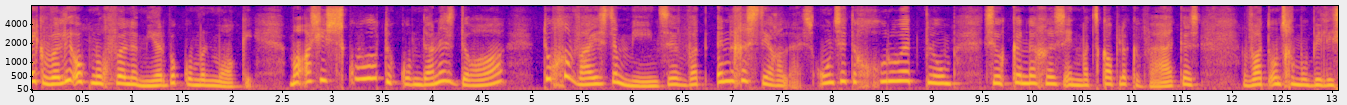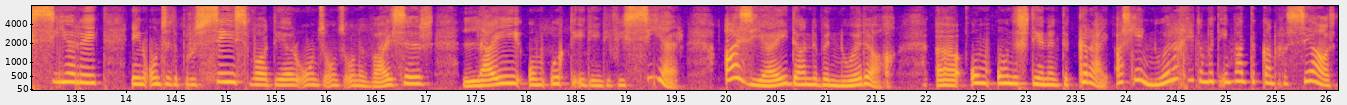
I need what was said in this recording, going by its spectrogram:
Ek wil nie ook nog vir hulle meer bekommer maak nie. Maar as jy skool toe kom, dan is daar toegewyde mense wat ingestel is. Ons het 'n groot klomp sielkundiges en maatskaplike werkers wat ons gemobiliseer het en ons het 'n proses waardeur ons ons onderwysers lei om ook te identifiseer as jy dan benodig uh om ondersteuning te kry. As jy nodig het om met iemand te kan gesels,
